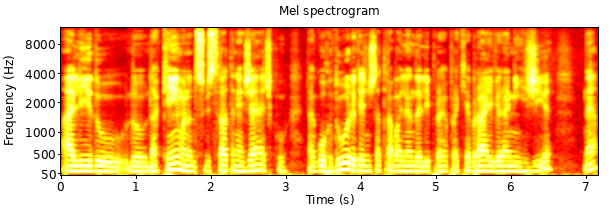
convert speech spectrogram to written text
ali do, do, da queima, né? do substrato energético, da gordura que a gente está trabalhando ali para quebrar e virar energia né?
